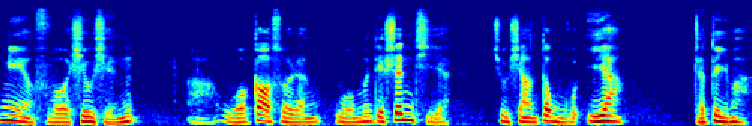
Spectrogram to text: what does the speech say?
念佛修行。”啊！我告诉人，我们的身体就像动物一样，这对吗？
